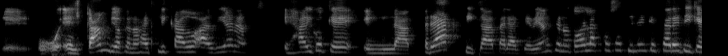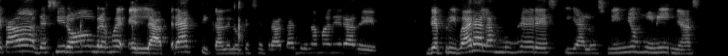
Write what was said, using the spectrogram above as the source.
eh, o el cambio que nos ha explicado Adriana es algo que en la práctica, para que vean que no todas las cosas tienen que estar etiquetadas, decir hombre, mujer, en la práctica de lo que se trata de una manera de, de privar a las mujeres y a los niños y niñas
